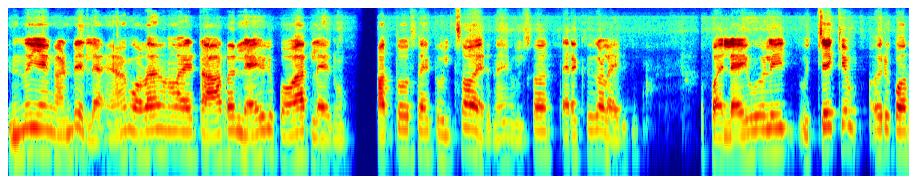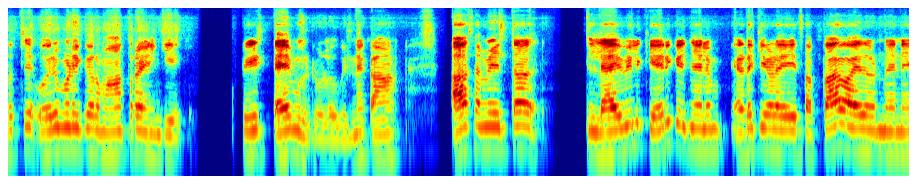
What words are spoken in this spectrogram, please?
ഇന്ന് ഞാൻ കണ്ടില്ല. ഞാൻ കുറെ നാളായിട്ട് ആരുടെ ലൈവിൽ പോകാറില്ലായിരുന്നു. പത്ത് ദിവസമായിട്ട് ഉത്സവമായിരുന്നേ. ഉത്സവ തിരക്കുകളായിരുന്നു. അപ്പൊ ലൈവുകളിൽ ഉച്ചയ്ക്കും ഒരു കുറച്ച് ഒരു മണിക്കൂർ മാത്രമേ എനിക്ക് ഫ്രീ ടൈം കിട്ടുള്ളൂ. പിന്നെ ആ സമയത്ത് ലൈവിൽ കയറി കഴിഞ്ഞാലും ഇടയ്ക്കിടെ ഈ സപ്താഹം ആയതുകൊണ്ട് തന്നെ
